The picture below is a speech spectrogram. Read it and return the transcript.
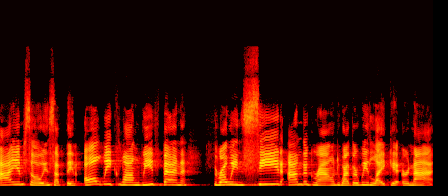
I am sowing something. All week long, we've been throwing seed on the ground, whether we like it or not.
